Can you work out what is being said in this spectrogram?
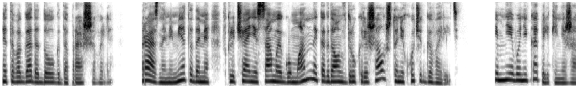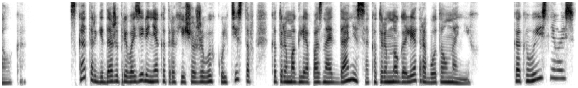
Этого гада долго допрашивали. Разными методами, включая не самые гуманные, когда он вдруг решал, что не хочет говорить. И мне его ни капельки не жалко. С каторги даже привозили некоторых еще живых культистов, которые могли опознать Даниса, который много лет работал на них. Как выяснилось,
